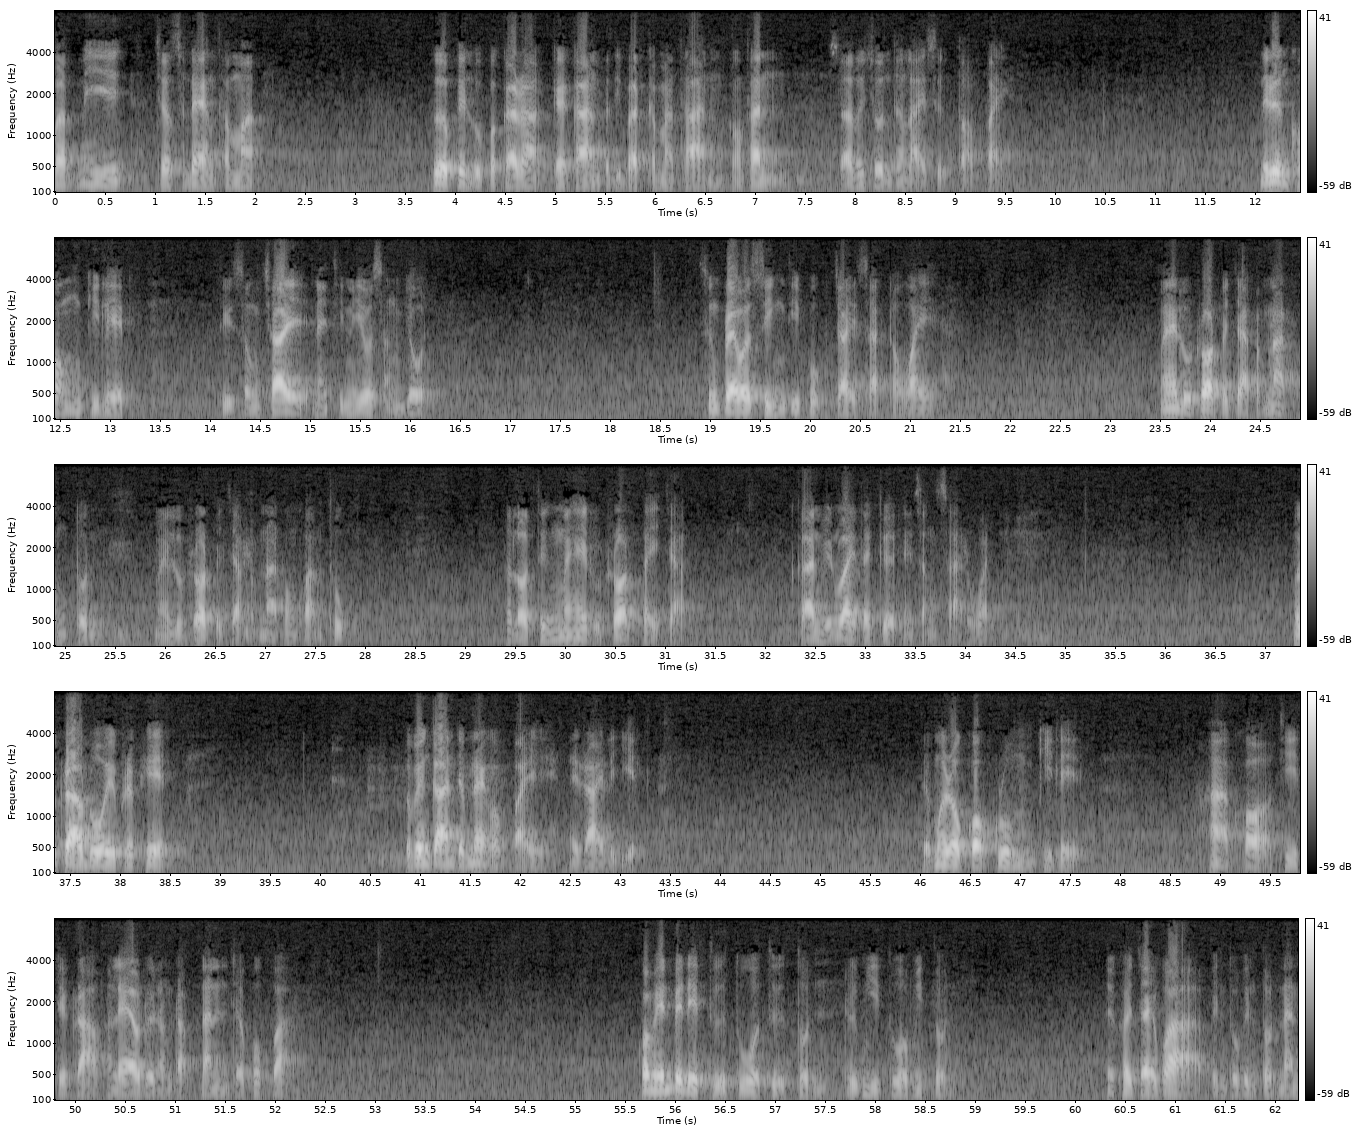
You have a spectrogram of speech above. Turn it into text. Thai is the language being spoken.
บัดนี้จะแสดงธรรมะ เพื่อเป็นอุปการะแก่การปฏิบัติกรรมฐานของท่านสาธุชนทั้งหลายสืบต่อไป ในเรื่องของกิเลสที่ทรงใช้ในทินิโยสังโยชน์ ซึ่งแปลว่าสิ่งที่ปลุกใจสัตว์เอาไว้ ไม่ให้หลุดรอดไปจากอำนาจของตน ไม่ให้หลุดรอดไปจากอำนาจของความทุกข์ ตลอดถึงไม่ให้หลุดรอดไปจากการเวียนว่ายแต่เกิดในสังสารวัฏเมื่อกล่าวโดยประเภท ก็เป็นการจำแนกออกไปในรายละเอียด แต่เมื่อเราเกาะกลุ่มกิเลสห้าข้อที่ได้กล่าวมาแล้วโดยลำดับนั้นจะพบว่า ความเห็นเป็นเด็ดถือตัวถือตน หรือมีตัวมีตน ได้เข้าใจว่าเป็นตัวเป็นตนนั้น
